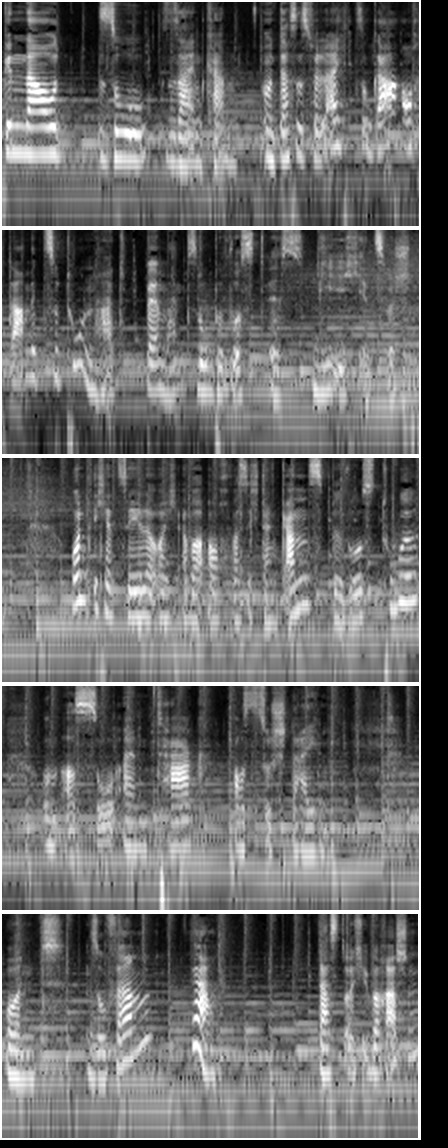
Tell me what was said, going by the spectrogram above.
genau so sein kann. Und dass es vielleicht sogar auch damit zu tun hat, wenn man so bewusst ist, wie ich inzwischen. Und ich erzähle euch aber auch, was ich dann ganz bewusst tue, um aus so einem Tag auszusteigen. Und insofern, ja, lasst euch überraschen,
